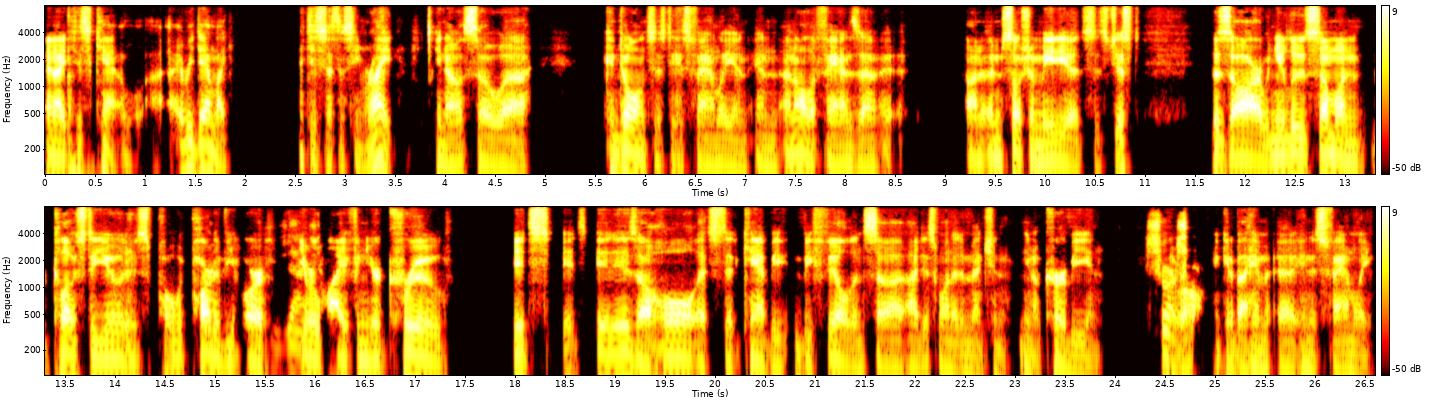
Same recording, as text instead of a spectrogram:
and I just can't every day I'm like that just doesn't seem right you know so uh condolences to his family and and, and all the fans uh, on, on social media it's it's just bizarre when you lose someone close to you who's part of your exactly. your life and your crew it's it's it is a hole that's that can't be be filled. And so i just wanted to mention you know kirby and sure you know, we're thinking about him uh, and his family.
